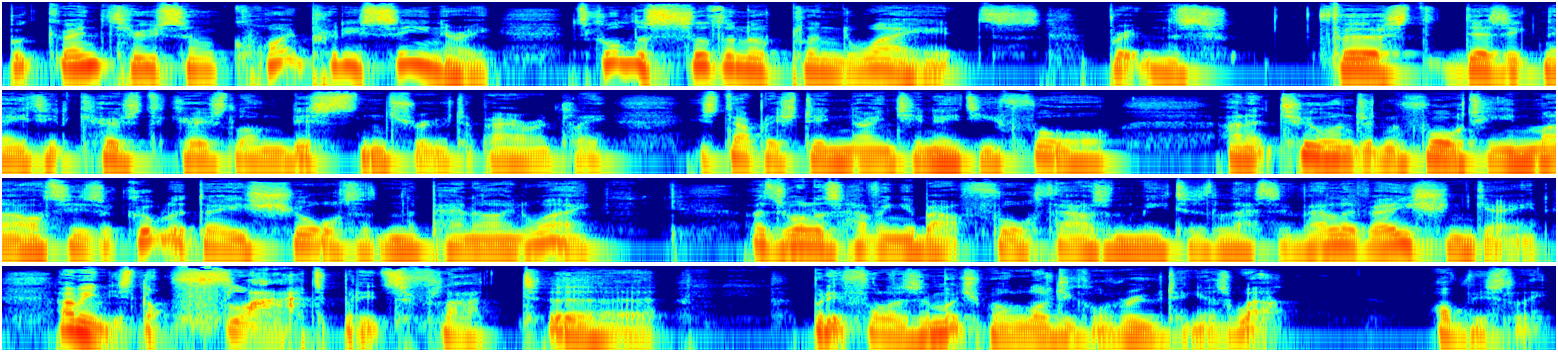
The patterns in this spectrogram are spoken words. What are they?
but went through some quite pretty scenery. It's called the Southern Upland Way. It's Britain's first designated coast to coast long distance route, apparently, established in 1984, and at 214 miles is a couple of days shorter than the Pennine Way as well as having about 4,000 metres less of elevation gain. I mean, it's not flat, but it's flatter. But it follows a much more logical routing as well, obviously.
